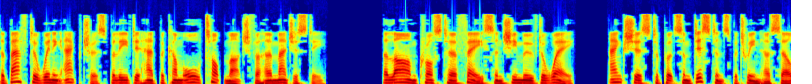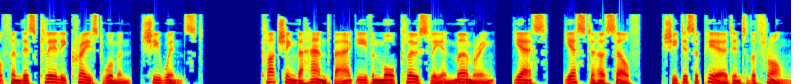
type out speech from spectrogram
the BAFTA-winning actress believed it had become all top much for Her Majesty. Alarm crossed her face and she moved away. Anxious to put some distance between herself and this clearly crazed woman, she winced. Clutching the handbag even more closely and murmuring, Yes, yes to herself, she disappeared into the throng.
